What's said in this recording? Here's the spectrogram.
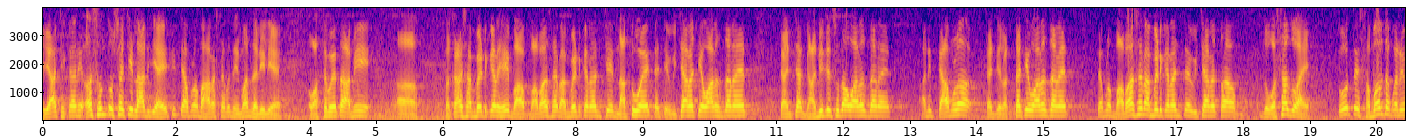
या ठिकाणी असंतोषाची लाट जी आहे ती त्यामुळं महाराष्ट्रामध्ये निर्माण झालेली आहे. वास्तविकता आम्ही प्रकाश आंबेडकर हे बा बाबासाहेब आंबेडकरांचे नातू आहेत त्यांचे विचाराचे वारसदार आहेत त्यांच्या गादीचे सुद्धा वारसदार आहेत. आणि त्यामुळं त्यांचे रक्ताचे वारसदार आहेत त्यामुळं बाबासाहेब आंबेडकरांच्या विचाराचा जो वसा जो आहे तो ते समर्थपणे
